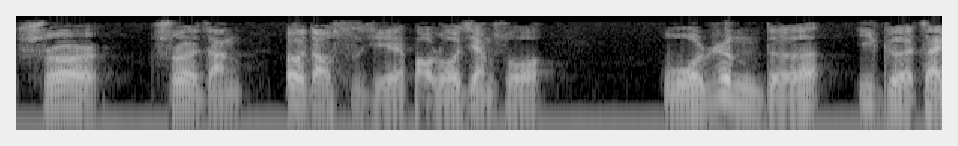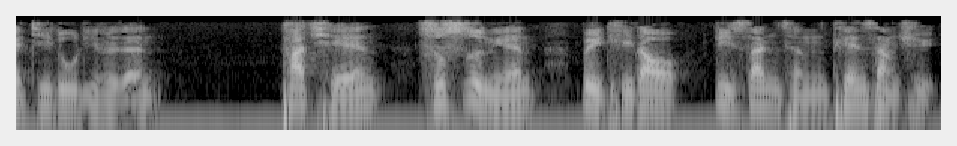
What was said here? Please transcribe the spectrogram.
十二十二章二到四节，保罗这样说：“我认得一个在基督里的人，他前十四年被提到。”第三层天上去，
